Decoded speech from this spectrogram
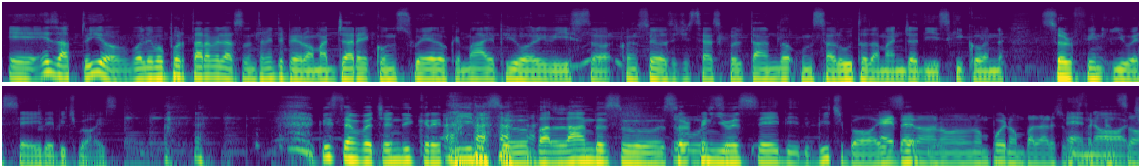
E, esatto, io volevo portarvela assolutamente per omaggiare Consuelo che mai più ho rivisto. Consuelo, se ci stai ascoltando, un saluto da Mangiadischi con Surfing USA dei Beach Boys. Qui stiamo facendo i cretini su- ballando su Surfing su- USA di, di Beach Boys. Eh beh, ma no- non puoi non ballare su Eh questa no, canzone,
